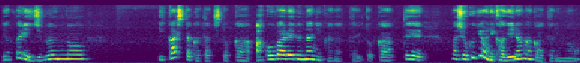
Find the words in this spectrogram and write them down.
やっぱり自分の生かした形とか憧れる何かだったりとかって、まあ、職業に限らなかったりも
